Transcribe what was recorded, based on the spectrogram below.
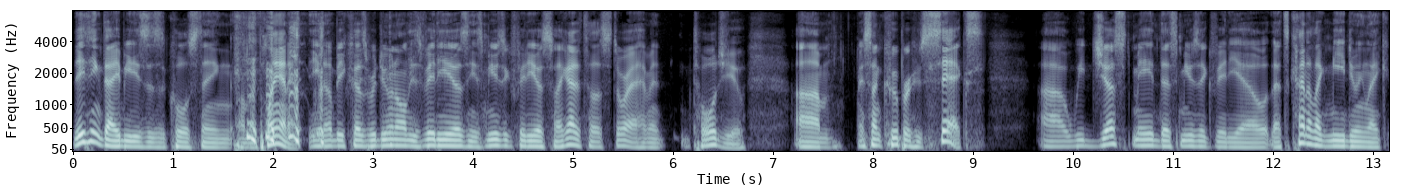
they think diabetes is the coolest thing on the planet, you know, because we're doing all these videos and these music videos. So I got to tell a story I haven't told you. Um, my son Cooper, who's six, uh, we just made this music video that's kind of like me doing like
